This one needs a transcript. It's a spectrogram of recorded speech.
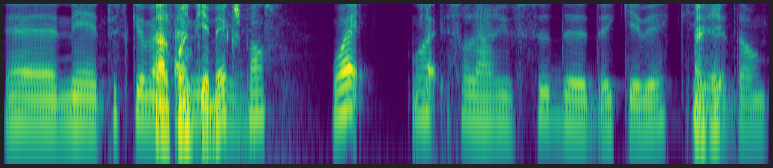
Mais puisque ma Dans le coin de famille- Québec, je pense? Ouais, ouais, sur la rive sud de, de Québec. Donc,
